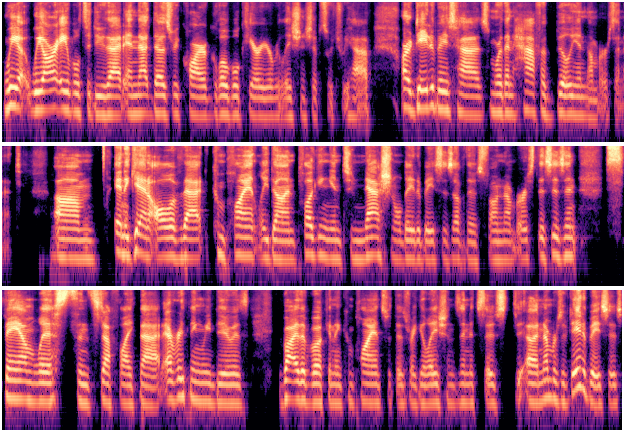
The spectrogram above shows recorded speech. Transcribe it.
we we are able to do that, and that does require global carrier relationships, which we have. Our database has more than half a billion numbers in it. Um, and again, all of that compliantly done, plugging into national databases of those phone numbers. This isn't spam lists and stuff like that. Everything we do is by the book and in compliance with those regulations. And it's those uh, numbers of databases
